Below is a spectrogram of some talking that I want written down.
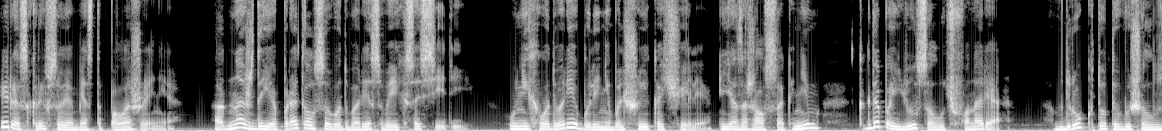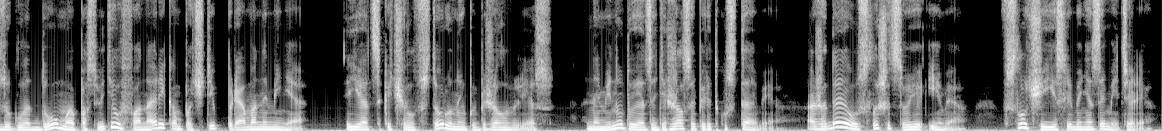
и раскрыв свое местоположение. Однажды я прятался во дворе своих соседей. У них во дворе были небольшие качели. Я зажался к ним, когда появился луч фонаря. Вдруг кто-то вышел из угла дома, посветил фонариком почти прямо на меня. Я отскочил в сторону и побежал в лес. На минуту я задержался перед кустами, ожидая услышать свое имя, в случае, если меня заметили –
